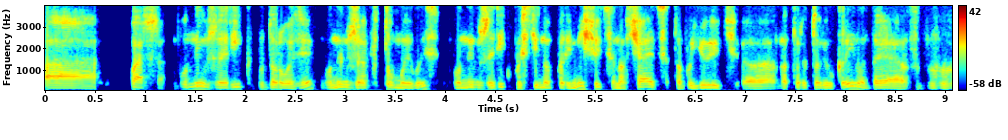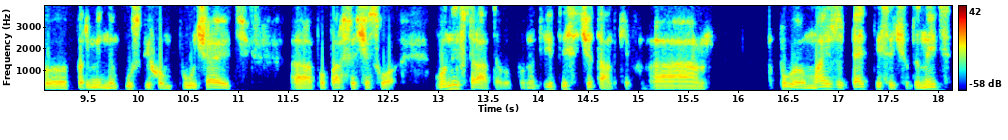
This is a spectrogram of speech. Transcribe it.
А перше, вони вже рік в дорозі, вони вже втомились, вони вже рік постійно переміщуються, навчаються та воюють е, на території України, де з перемінним успіхом получають е, по перше число. Вони втратили понад 2 тисячі танків, по- майже 5 тисяч одиниць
